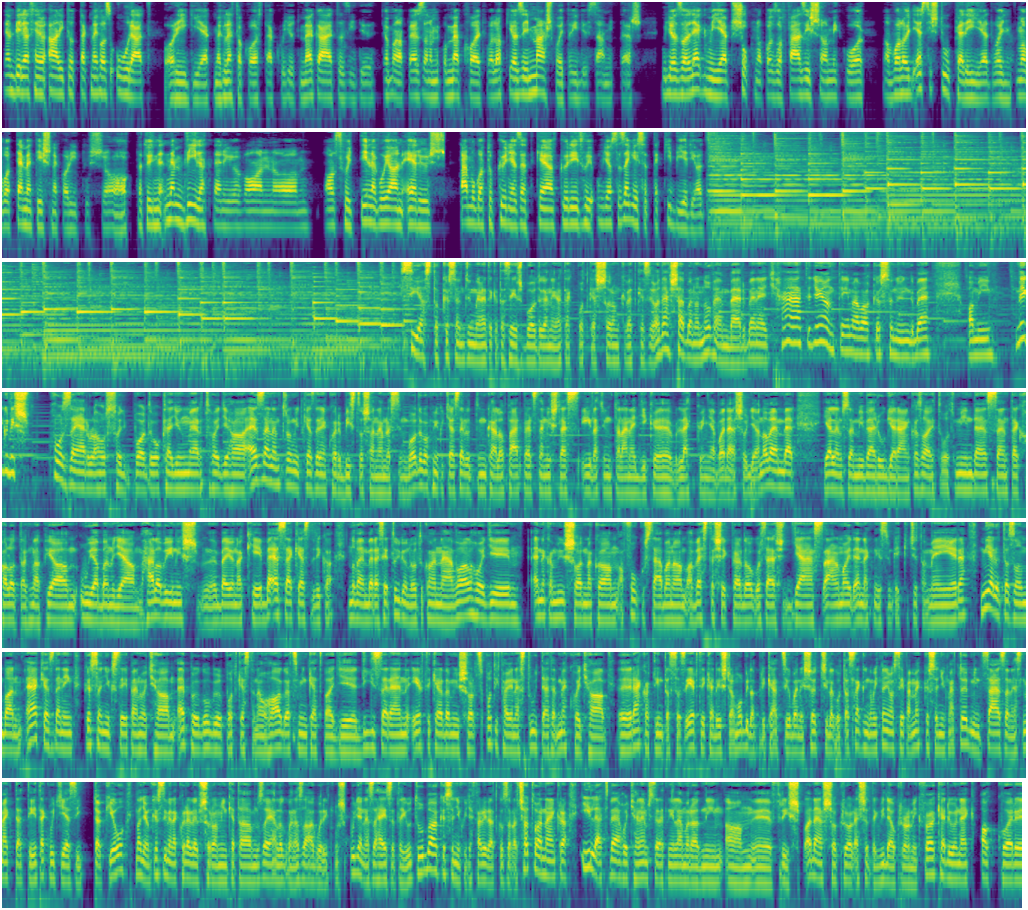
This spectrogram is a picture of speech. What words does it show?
nem véletlenül állították meg az órát a régiek, meg letakarták, hogy ott megállt az idő. Abban a percben, amikor meghalt valaki, az egy másfajta időszámítás. Ugye az a legmélyebb soknak az a fázisa, amikor na valahogy ezt is túl kell éljed, vagy maga a temetésnek a rítusa. Tehát, hogy nem véletlenül van az, hogy tényleg olyan erős támogató környezet kell körét, hogy, hogy azt az egészet te kibírjad. Sziasztok, köszöntünk benneteket az És Boldogan Éltek podcast soron következő adásában. A novemberben egy, hát egy olyan témával köszönünk be, ami végül is hozzájárul ahhoz, hogy boldogok legyünk, mert hogy ha ezzel nem tudunk mit kezdeni, akkor biztosan nem leszünk boldogok, míg hogyha az előttünk álló pár perc nem is lesz életünk talán egyik legkönnyebb adás. Ugye a november jellemzően mivel rúgja ránk az ajtót, minden szentek, halottak napja, újabban ugye a Halloween is bejön a képbe, ezzel kezdődik a november, ezért úgy gondoltuk annával, hogy ennek a műsornak a, a fókuszában a, a veszteségfeldolgozás gyász áll, majd ennek nézzünk egy kicsit a mélyére. Mielőtt azonban elkezdenénk, köszönjük szépen, hogyha Apple, Google Podcast podcasten, ahol hallgatsz minket, vagy Deezeren, értékeled a műsort, Spotify-on ezt úgy teheted meg, hogyha rákattintasz az értékelésre a mobil applikációban, és öt csillagot azt nekünk, amit nagyon szépen megköszönjük, mert több mint százan ezt megtettétek, úgyhogy ez így tök jó. Nagyon köszönöm, akkor előbb sorol minket az ajánlókban az algoritmus. Ugyanez a helyzet a YouTube-bal, köszönjük, hogy feliratkozol a csatornánkra, illetve, hogyha nem szeretnél lemaradni a friss adásokról, esetleg videókról, amik felkerülnek, akkor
